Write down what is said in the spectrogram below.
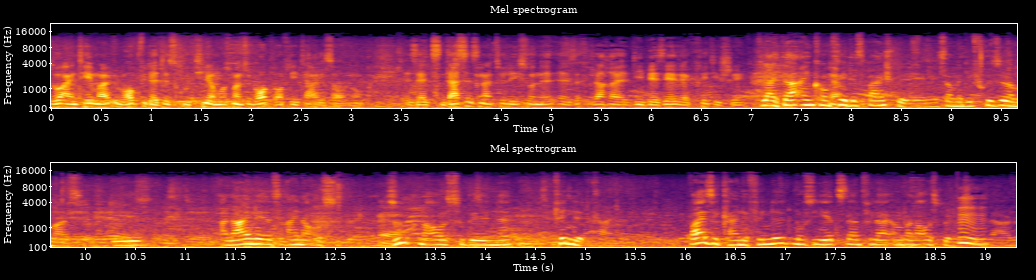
so ein Thema überhaupt wieder diskutieren, muss man es überhaupt auf die Tagesordnung setzen. Das ist natürlich so eine äh, Sache, die wir sehr, sehr kritisch sehen. Vielleicht da ein konkretes ja. Beispiel eben. Ich sage mal, die Friseurmeisterin, die alleine ist eine Auszubildende, ja. sucht eine Auszubildende, mhm. findet keine. Weil sie keine findet, muss sie jetzt dann vielleicht irgendwann eine Ausbildungsgrundlage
